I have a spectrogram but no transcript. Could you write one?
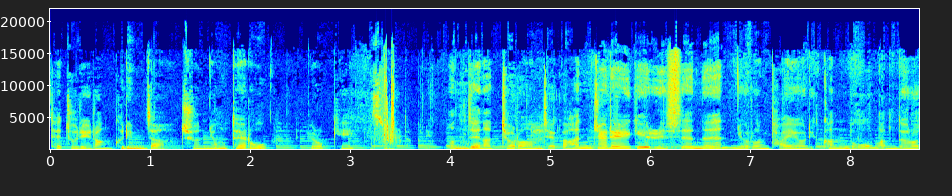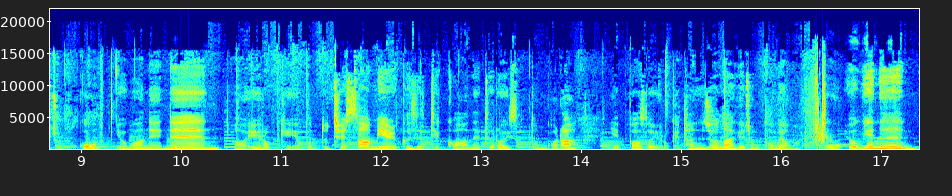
테두리랑 그림자 준 형태로 이렇게 했습니다. 언제나처럼 제가 한 줄 일기를 쓰는 이런 다이어리 칸도 만들어줬고 이번에는 어, 이렇게 이것도 731 그 스티커 안에 들어있었던 거라 예뻐서 이렇게 단순하게 좀 꾸며봤고 여기는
